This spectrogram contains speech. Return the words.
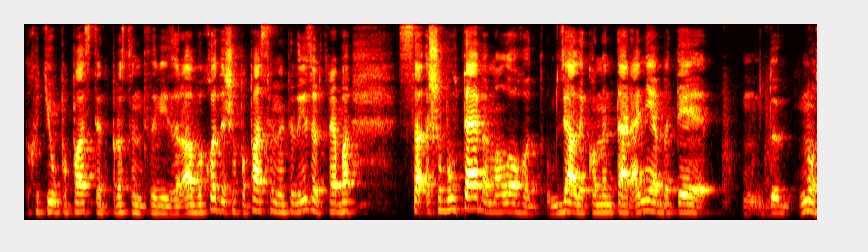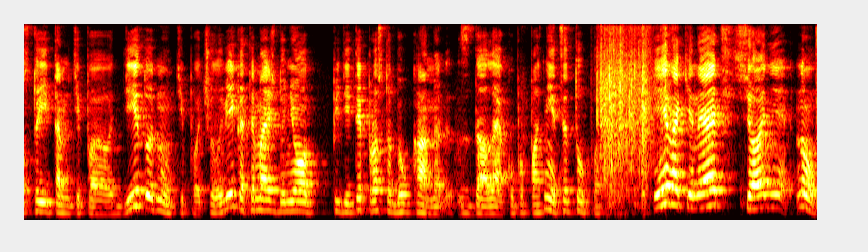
хотів попасти просто на телевізор. А виходить, що попасти на телевізор треба, щоб у тебе малого взяли коментар, а ні, аби ти. Ну, стоїть там, типу, діду, ну, типу, чоловіка, ти маєш до нього підійти просто би в камеру здалеку попасти. Ні, це тупо. І на кінець сьогодні, ну,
